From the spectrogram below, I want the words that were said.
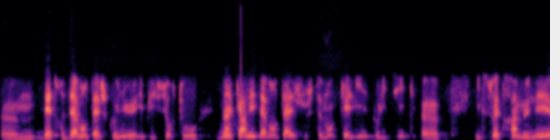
d'être davantage connu et puis surtout d'incarner davantage justement quelle ligne politique il souhaitera mener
